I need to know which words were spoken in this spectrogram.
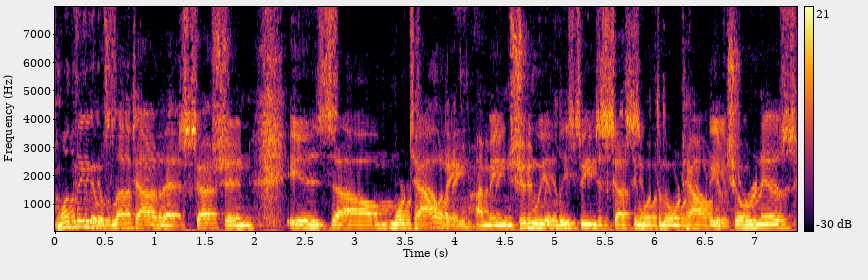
one thing that was left out of that discussion is um, mortality. I mean, shouldn't we at least be discussing what the mortality of children is?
